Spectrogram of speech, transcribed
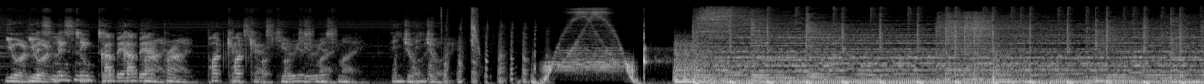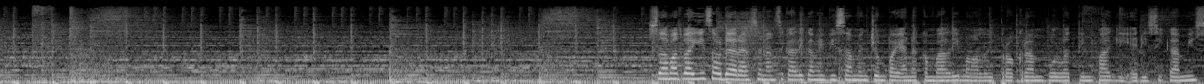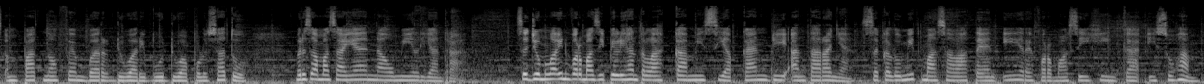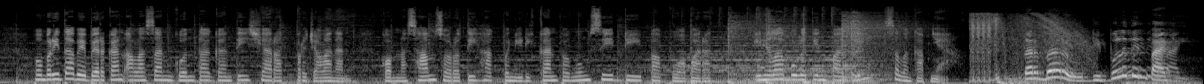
You are, you are listening to KBR, Prime, Prime podcast, podcast for curious mind. Enjoy. Enjoy. Selamat pagi saudara, senang sekali kami bisa menjumpai Anda kembali melalui program Buletin Pagi edisi Kamis 4 November 2021. Bersama saya Naomi Liandra. Sejumlah informasi pilihan telah kami siapkan di antaranya sekelumit masalah TNI, reformasi hingga isu HAM. Pemerintah beberkan alasan gonta-ganti syarat perjalanan. Komnas HAM soroti hak pendidikan pengungsi di Papua Barat. Inilah Buletin Pagi selengkapnya. Terbaru di Buletin Pagi.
